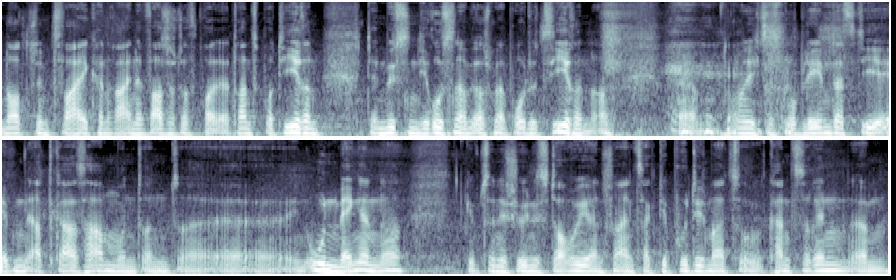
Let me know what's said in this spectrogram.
Nord Stream 2 kann reinen Wasserstoff transportieren. Den müssen die Russen aber erstmal produzieren. Ne? ähm, nicht das Problem, dass die eben Erdgas haben und, und äh, in Unmengen. Ne? gibt so eine schöne Story, anscheinend sagte Putin mal zur Kanzlerin, ähm,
